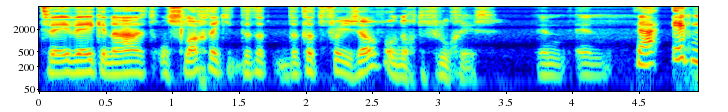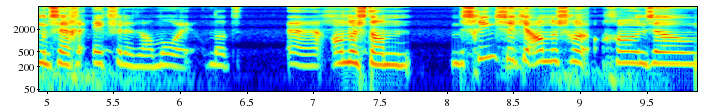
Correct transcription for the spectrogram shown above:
twee weken na het ontslag, dat je, dat, dat, dat dat voor jezelf ook nog te vroeg is. En, en Ja, ik moet zeggen, ik vind het wel mooi. Omdat eh, anders dan... Misschien zit je anders ge- gewoon zo...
